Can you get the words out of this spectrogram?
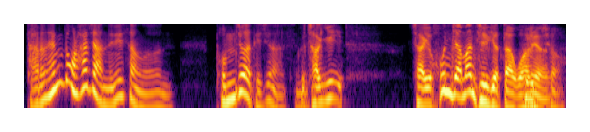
다른 행동을 하지 않는 이상은 범죄가 그 않습니다. 자기 자기 혼자만 즐겼다고 하면 그렇죠.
